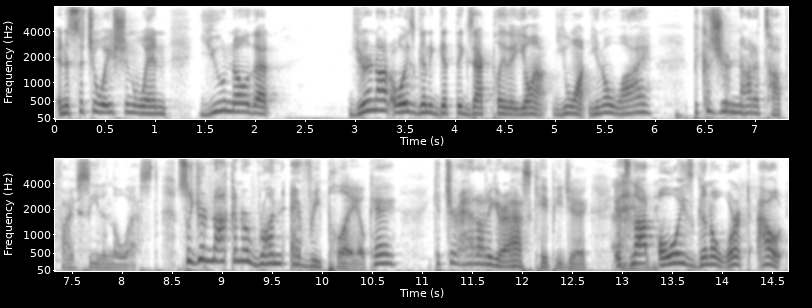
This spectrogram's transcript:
in a situation when you know that you're not always going to get the exact play that you want. You want. You know why? Because you're not a top five seed in the West, so you're not going to run every play. Okay. Get your head out of your ass, KPJ. It's not always going to work out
